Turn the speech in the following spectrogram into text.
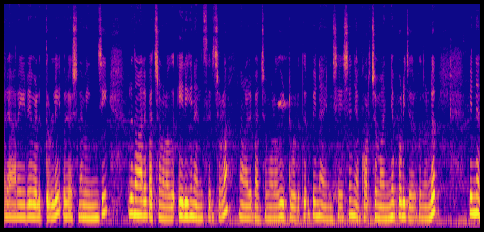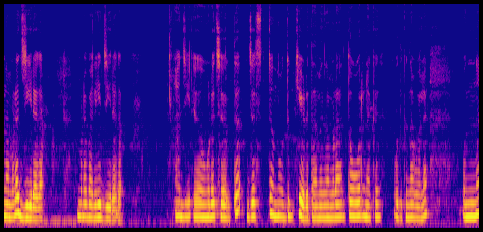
ഒരു ആറേഴ് വെളുത്തുള്ളി ഒരു കഷ്ണം ഇഞ്ചി ഒരു നാല് പച്ചമുളക് എരിവിനനുസരിച്ചുള്ള നാല് പച്ചമുളക് ഇട്ട് കൊടുത്ത് പിന്നെ അതിന് ശേഷം ഞാൻ കുറച്ച് മഞ്ഞൾപ്പൊടി ചേർക്കുന്നുണ്ട്. പിന്നെ നമ്മുടെ ജീരകം നമ്മുടെ വലിയ ജീരകം. ആ ജീരകവും കൂടെ ചേർത്ത് ജസ്റ്റ് ഒന്ന് ഒതുക്കിയെടുത്താൽ മതി. നമ്മുടെ തോരനൊക്കെ ഒതുക്കുന്ന പോലെ ഒന്ന്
